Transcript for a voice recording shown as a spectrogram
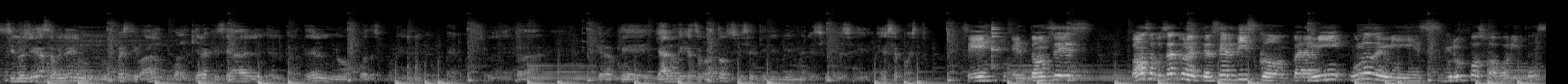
si los llegas a ver en un festival, cualquiera que sea el, el cartel, no puedes poner peros. La neta, creo que ya lo dije hace rato, sí se tienen bien merecido ese, ese puesto. Sí, entonces vamos a pasar con el tercer disco. Para mí, uno de mis grupos favoritos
